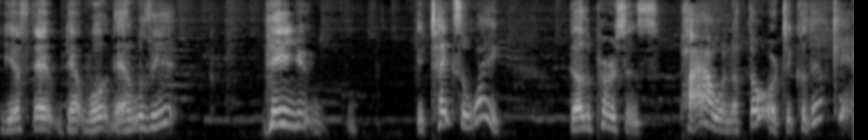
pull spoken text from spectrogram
yes, that that was that was it. Then you, it takes away the other person's power and authority because they can't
